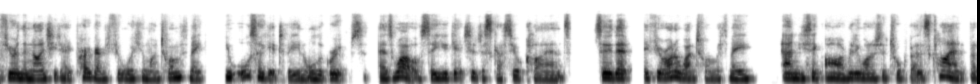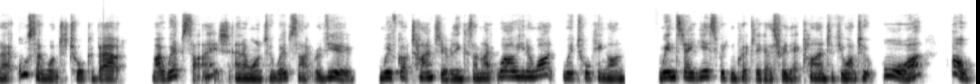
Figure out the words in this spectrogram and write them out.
If you're in the 90 day program, if you're working one to one with me, you also get to be in all the groups as well. So you get to discuss your clients so that if you're on a one to one with me and you think, oh, I really wanted to talk about this client, but I also want to talk about my website and I want a website review, we've got time to do everything because I'm like, well, you know what? We're talking on Wednesday. Yes, we can quickly go through that client if you want to. Or, oh,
